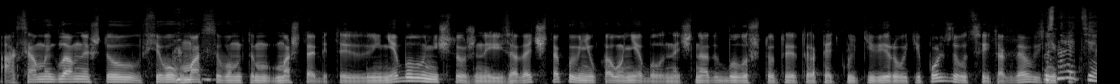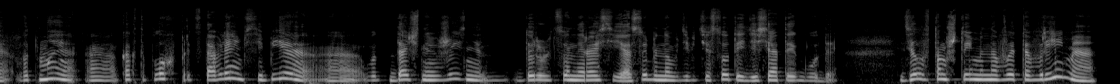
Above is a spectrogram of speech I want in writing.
А самое главное, что всего в массовом масштабе-то не было уничтожено, и задачи такой ни у кого не было значит, надо было что-то это опять культивировать и пользоваться, и тогда возникнет... Вы знаете, вот мы э, как-то плохо представляем себе э, вот дачную жизнь дореволюционной России, особенно в 900-е и 10-е годы. Дело в том, что именно в это время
